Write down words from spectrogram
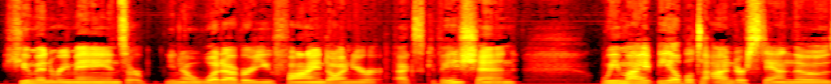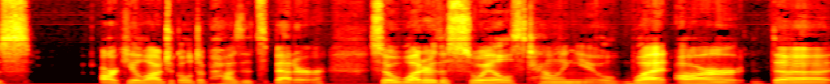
human remains or you know whatever you find on your excavation we might be able to understand those archaeological deposits better. So, what are the soils telling you? What are the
